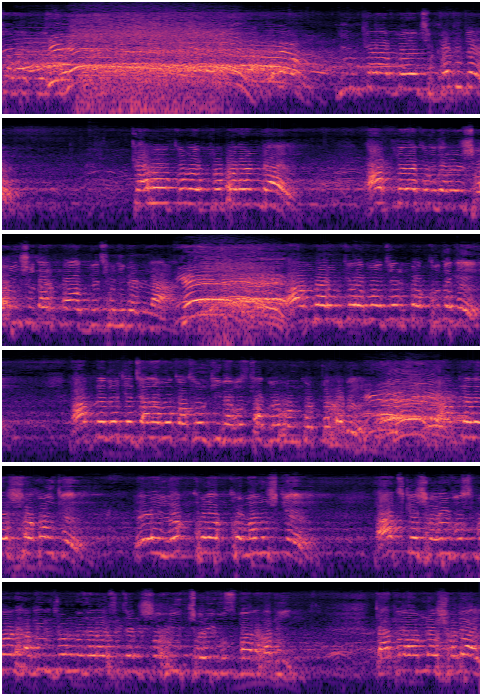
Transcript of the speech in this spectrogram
সবাই। ইনকিলাব মঞ্চ ব্যতীত কারও কোন প্রোপাগান্ডায় আপনারা কোন ধরনের সহিংসতার পথ বেছে নেবেন না। আমরা ইনকিলাব মঞ্চের পক্ষ থেকে আপনাদেরকে জানাব কখন কি ব্যবস্থা গ্রহণ করতে হবে। আপনাদের সকলকে, এই লক্ষ লক্ষ মানুষকে, আজকে শরীফ উসমান হাবির জন্য যারা এসেছেন, শহীদ শরীফ উসমান হাবি তাকে আমরা সবাই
